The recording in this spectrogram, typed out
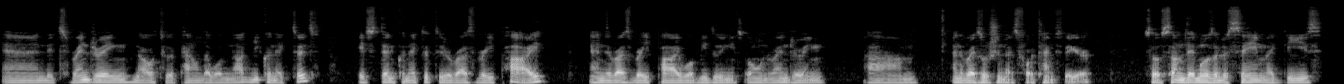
and it's rendering now to a panel that will not be connected. It's then connected to the Raspberry Pi, and the Raspberry Pi will be doing its own rendering um, and a resolution that's four times bigger. So some demos are the same like these,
